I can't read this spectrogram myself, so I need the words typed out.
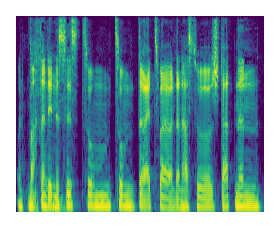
und macht dann den Assist zum, zum 3-2 und dann hast du statt einen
